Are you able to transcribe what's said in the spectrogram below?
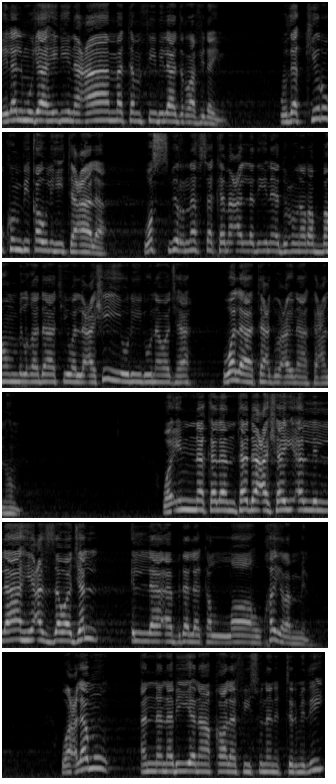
إلى المجاهدين عامة في بلاد الرافدين. أذكركم بقوله تعالى واصبر نفسك مع الذين يدعون ربهم بالغداة والعشي يريدون وجهه ولا تعد عيناك عنهم. وإنك لن تدع شيئا لله عز وجل إلا أبدلك الله خيرا منه. واعلموا أن نبينا قال في سنن الترمذي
